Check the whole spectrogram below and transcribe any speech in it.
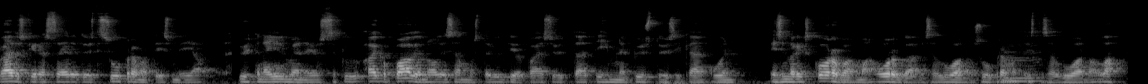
väitöskirjassa erityisesti suprematismia yhtenä ilmiönä, jossa kyllä aika paljon oli semmoista yltiöpäisyyttä, että ihminen pystyisi ikään kuin esimerkiksi korvaamaan orgaanisen luonnon suprematistisen mm. luonnolla.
